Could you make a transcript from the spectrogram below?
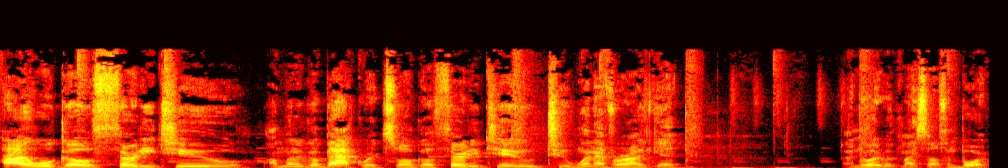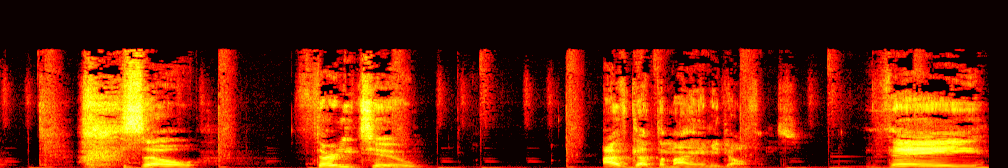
I will go 32. I'm going to go backwards, so I'll go 32 to whenever I get annoyed with myself and bored. so, 32, I've got the Miami Dolphins. They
